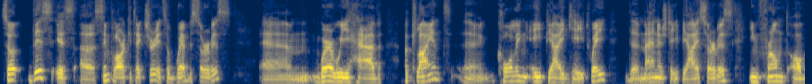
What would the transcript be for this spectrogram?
So this is a simple architecture. It's a web service um, where we have a client uh, calling API gateway, the managed API service, in front of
